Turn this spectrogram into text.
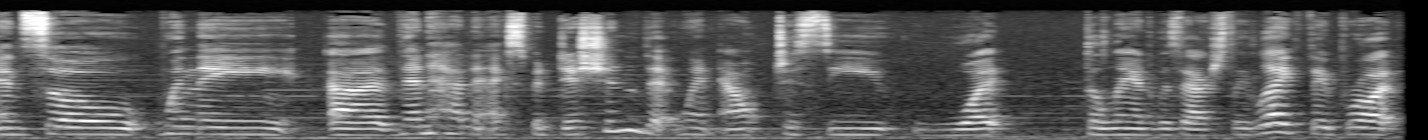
And so when they uh, then had an expedition that went out to see what the land was actually like they brought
